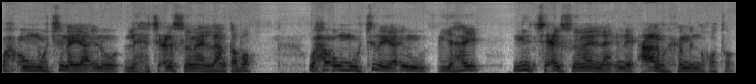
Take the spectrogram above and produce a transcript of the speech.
waxa uu muujinayaa inuu lexjeclo somalilan qabo. Waxa uu muujinayaa inuu yahay nin jecel somalilan inay caalamka ka mid noqoto.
